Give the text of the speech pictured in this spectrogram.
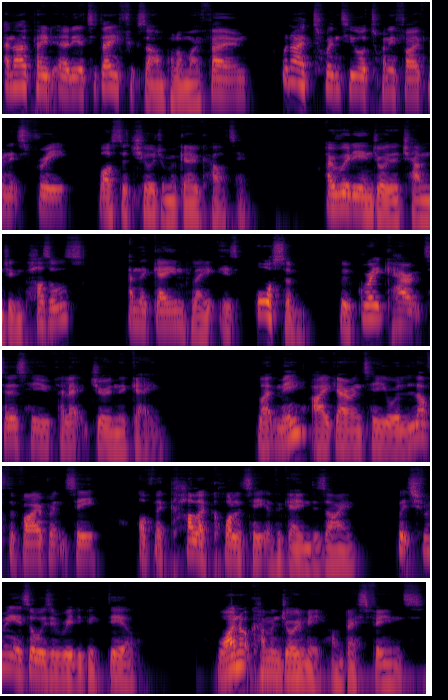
and I played earlier today, for example, on my phone when I had 20 or 25 minutes free whilst the children were go karting. I really enjoy the challenging puzzles, and the gameplay is awesome with great characters who you collect during the game. Like me, I guarantee you will love the vibrancy of the colour quality of the game design which for me is always a really big deal. Why not come and join me on Best Fiends?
